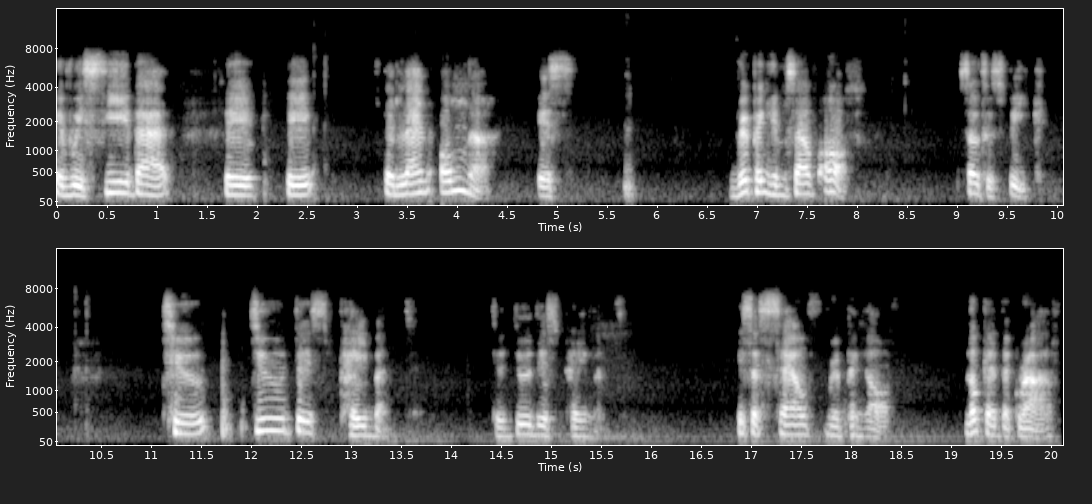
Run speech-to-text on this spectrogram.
if we see that the the the landowner is ripping himself off, so to speak, to do this payment, to do this payment, it's a self ripping off. Look at the graph.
